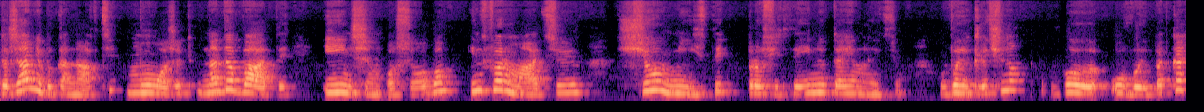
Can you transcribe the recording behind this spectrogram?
державні виконавці можуть надавати іншим особам інформацію, що містить професійну таємницю, виключно в, у випадках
